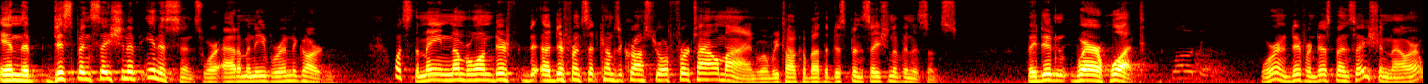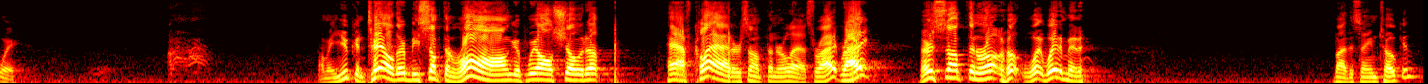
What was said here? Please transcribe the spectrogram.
In the dispensation of innocence, where Adam and Eve were in the garden, what's the main number one dif- uh, difference that comes across your fertile mind when we talk about the dispensation of innocence? They didn't wear what? Clothing. We're in a different dispensation now, aren't we? I mean, you can tell there'd be something wrong if we all showed up half clad or something or less, right? Right? There's something wrong. Wait, wait a minute. By the same token,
